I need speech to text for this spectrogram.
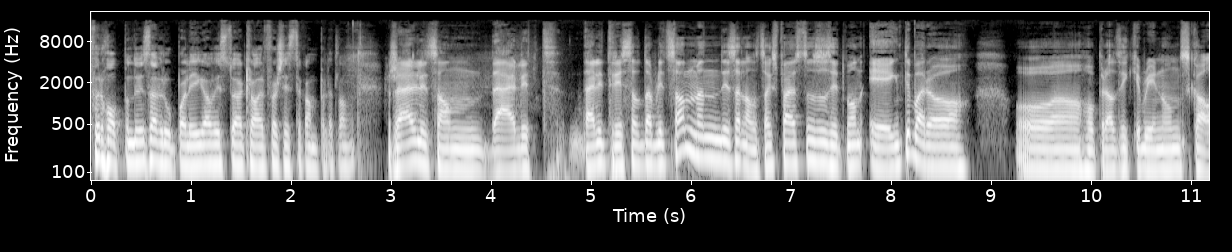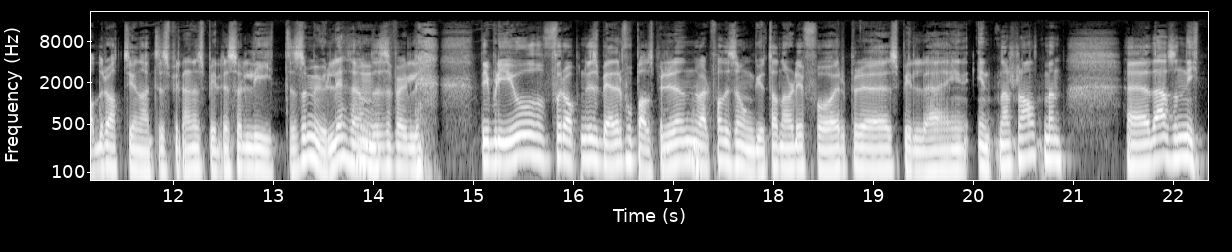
forhåpentligvis Europaliga, hvis du er klar for siste kamp. eller et. Kanskje er det litt sånn det er, litt, det er litt trist at det har blitt sånn, men disse landslagspausene så sitter man egentlig bare og, og håper at det ikke blir noen skader, og at United-spillerne spiller så lite som mulig. Selv om det selvfølgelig De blir jo forhåpentligvis bedre fotballspillere enn i hvert fall disse unggutta når de får spille internasjonalt, men eh, det er altså 19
